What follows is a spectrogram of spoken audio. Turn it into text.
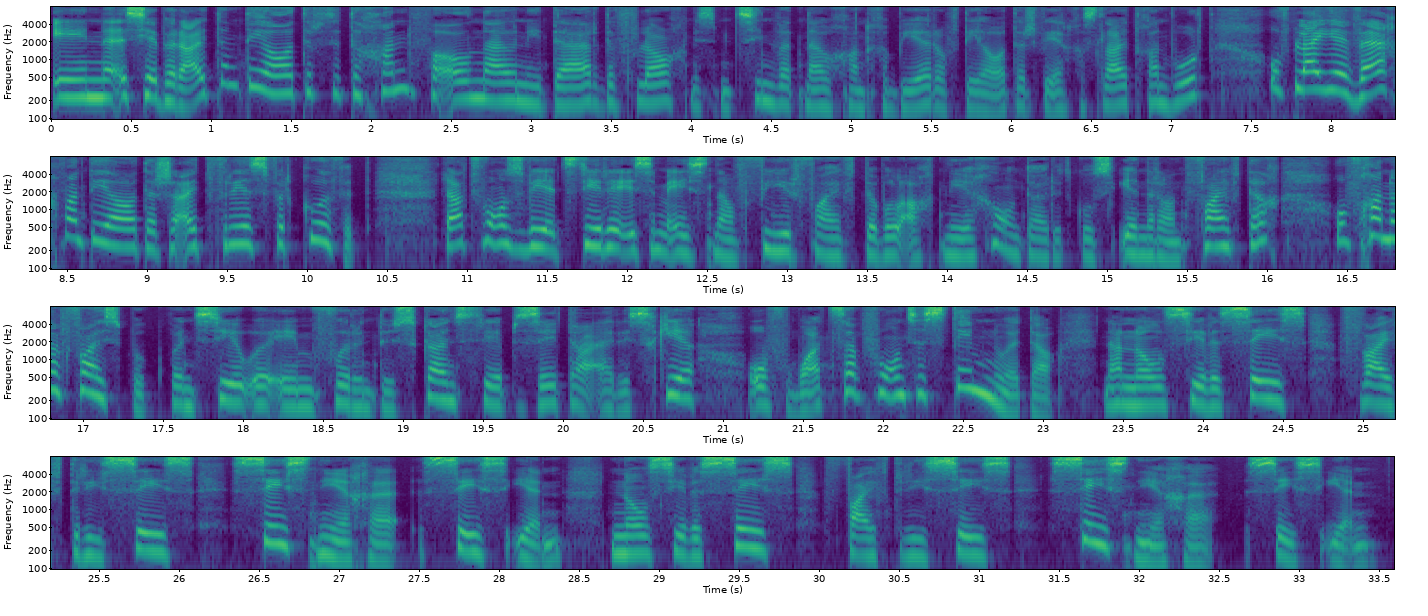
En is jy bereid om teater toe te gaan veral nou in die derde vlaag? Mens moet sien wat nou gaan gebeur of teaters weer gesluit gaan word of bly jy weg van teaters uit vrees vir Covid? Laat vir ons weet, stuur 'n SMS na 45889. Onthou dit kos R1.50 of gaan na facebook.com vorentoe skynstreep ZARSG of WhatsApp vir ons stemnota na 0 0765366961 0765366961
